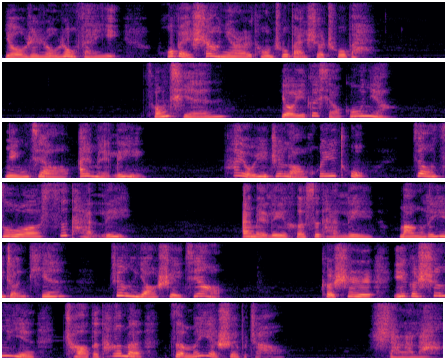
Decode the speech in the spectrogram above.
由任蓉蓉翻译，湖北少年儿童出版社出版。从前，有一个小姑娘，名叫艾美丽。他有一只老灰兔，叫做斯坦利。艾美丽和斯坦利忙了一整天，正要睡觉，可是一个声音吵得他们怎么也睡不着。沙啦啦，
